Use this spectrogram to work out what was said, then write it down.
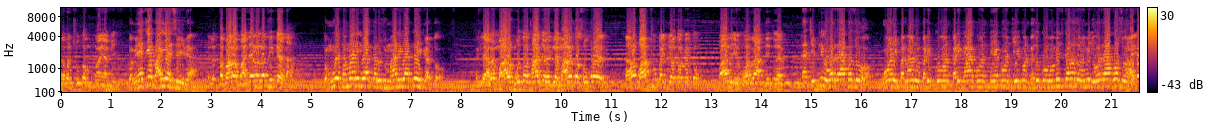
તમે શું કામ કાંઈ અમે? તો મેં જે ભાઈ છે ઈરા એટલે તમારા ભાજાનો નથી કહેતા. તો હું એ તમારી જ વાત કરું છું મારી વાત નહીં કરતો. એટલે હવે મારો ભૂતો થાજો એટલે મારો તો છોકરો તારો બાપ શું કહી ગયો હતો કે તું બારી હોર રાખ દીધું એમ. ના જેટલી ઓર રાખો છો કોણ ભરવાનું ઘડીક કોણ ઘડીક આ કોણ તે કોણ જે કોણ બધું કોમ અમે જ કરો છો અમે જોર રાખો છો આ તો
